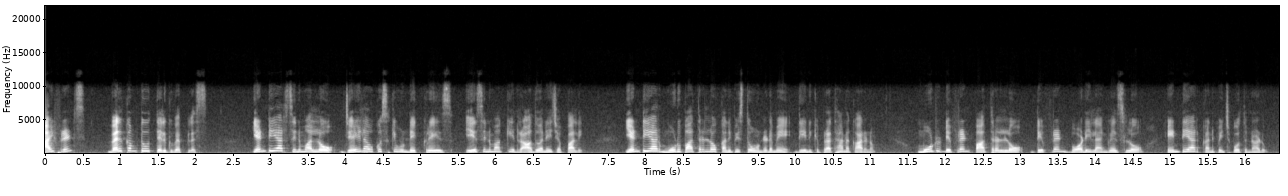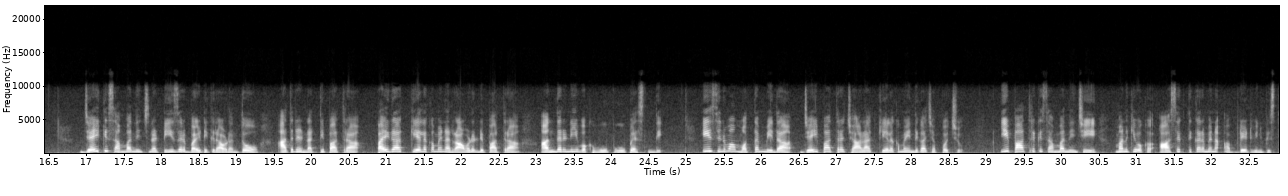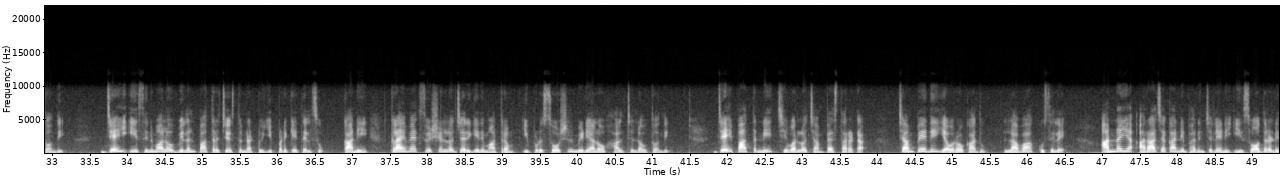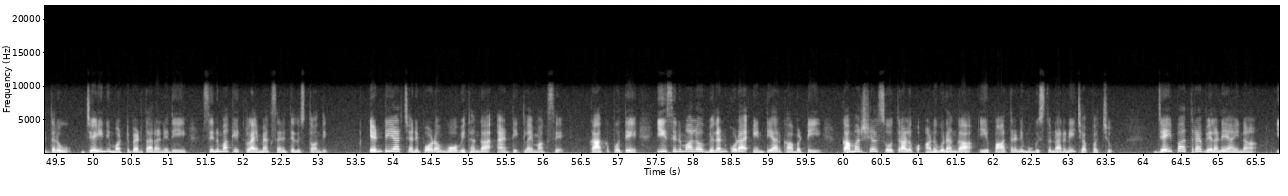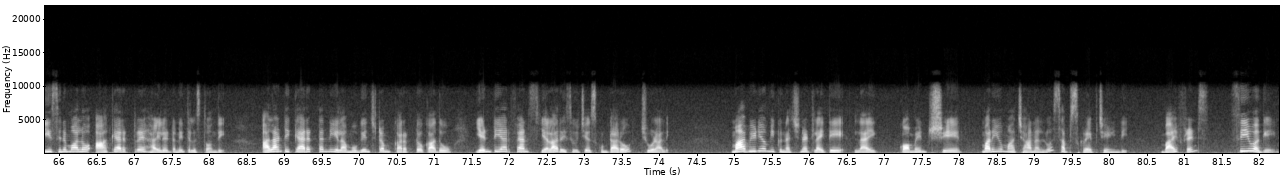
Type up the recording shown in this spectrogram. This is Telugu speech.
Hi friends welcome to Telugu web plus NTR సినిమాల్లో జయలవకుశకి ఉండే క్రేజ్ ఏ సినిమాకి రాదు అనే చెప్పాలి. ఎన్టీఆర్ మూడు పాత్రల్లో కనిపిస్తూ ఉండడమే దీనికి ప్రధాన కారణం. మూడు డిఫరెంట్ పాత్రల్లో డిఫరెంట్ బాడీ లాంగ్వేజ్లో ఎన్టీఆర్ కనిపించబోతున్నాడు. జైకి సంబంధించిన టీజర్ బయటికి రావడంతో అతని నత్తి పాత్ర పైగా కీలకమైన రావణుడి పాత్ర అందరినీ ఒక ఊపు ఊపేస్తుంది. ఈ సినిమా మొత్తం మీద జై పాత్ర చాలా కీలకమైందిగా చెప్పొచ్చు. ఈ పాత్రకి సంబంధించి మనకి ఒక ఆసక్తికరమైన అప్డేట్ వినిపిస్తోంది. జై ఈ సినిమాలో విలన్ పాత్ర చేస్తున్నట్టు ఇప్పటికే తెలుసు. కానీ క్లైమాక్స్ విషయంలో జరిగేది మాత్రం ఇప్పుడు సోషల్ మీడియాలో హల్చల్ అవుతోంది. జై పాత్రని చివర్లో చంపేస్తారట. చంపేది ఎవరో కాదు లవా కుశలే. అన్నయ్య అరాచకాన్ని భరించలేని ఈ సోదరులిద్దరూ జైని మట్టుపెడతారనేది సినిమాకి క్లైమాక్స్ అని తెలుస్తోంది. ఎన్టీఆర్ చనిపోవడం ఓ విధంగా యాంటీ క్లైమాక్సే. కాకపోతే ఈ సినిమాలో విలన్ కూడా ఎన్టీఆర్ కాబట్టి కమర్షియల్ సూత్రాలకు అనుగుణంగా ఈ పాత్రని ముగిస్తున్నారని చెప్పొచ్చు. జై పాత్ర విలనే అయినా ఈ సినిమాలో ఆ క్యారెక్టరే హైలైట్ అని తెలుస్తోంది. అలాంటి క్యారెక్టర్ని ఇలా ముగించడం కరెక్టో కాదో ఎన్టీఆర్ ఫ్యాన్స్ ఎలా రిసీవ్ చేసుకుంటారో చూడాలి. మా వీడియో మీకు నచ్చినట్లయితే లైక్ కామెంట్ షేర్ మరియు మా ఛానల్ను సబ్స్క్రైబ్ చేయండి. Bye friends see you again.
